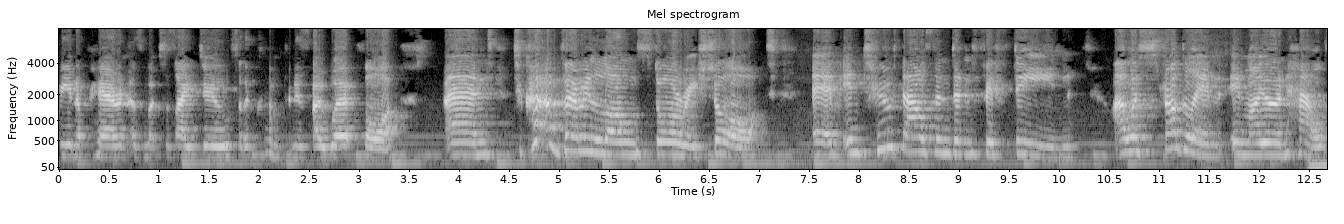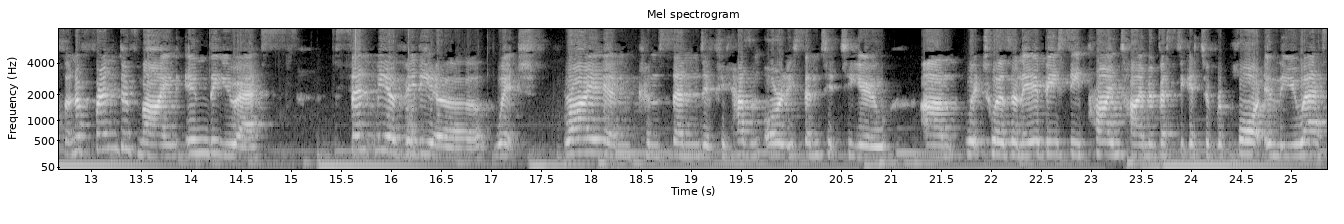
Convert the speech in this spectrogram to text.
being a parent as much as I do for the companies I work for. And to cut a very long story short, um, in 2015, I was struggling in my own health, and a friend of mine in the US sent me a video which Brian can send if he hasn't already sent it to you, um, which was an ABC primetime investigative report in the US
